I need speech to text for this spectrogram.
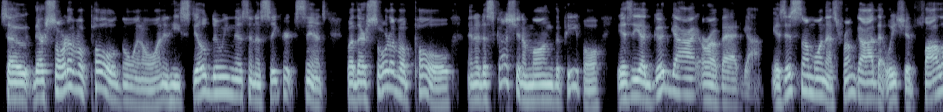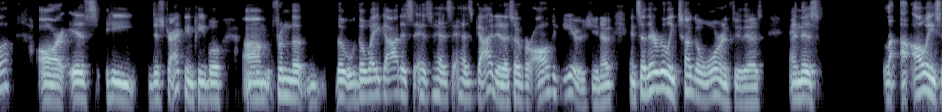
So, there's sort of a poll going on, and he's still doing this in a secret sense but there's sort of a poll and a discussion among the people is he a good guy or a bad guy is this someone that's from god that we should follow or is he distracting people um, from the the the way God has has has has guided us over all the years, you know. And so they're really tug of warring through this. And this, always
